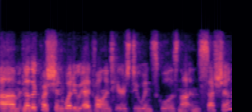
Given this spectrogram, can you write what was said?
Um, another question: What do ed volunteers do when school is not in session?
